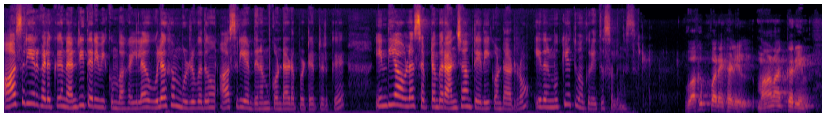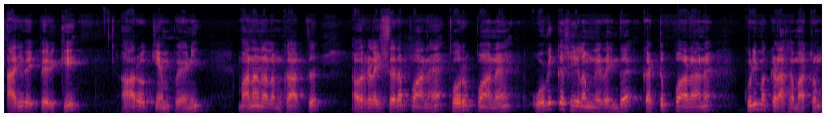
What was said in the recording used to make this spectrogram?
ஆசிரியர்களுக்கு நன்றி தெரிவிக்கும் வகையில் உலகம் முழுவதும் ஆசிரியர் தினம் கொண்டாடப்பட்டு இருக்கு இந்தியாவில் செப்டம்பர் அஞ்சாம் தேதி கொண்டாடுறோம். இதன் முக்கியத்துவம் குறித்து சொல்லுங்கள் சார். வகுப்பறைகளில் மாணாக்கரின் அறிவை பெருக்கி ஆரோக்கியம் பேணி மனநலம் காத்து அவர்களை சிறப்பான பொறுப்பான ஒழுக்க சீலம் நிறைந்த கட்டுப்பாடான குடிமக்களாக மாற்றும்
